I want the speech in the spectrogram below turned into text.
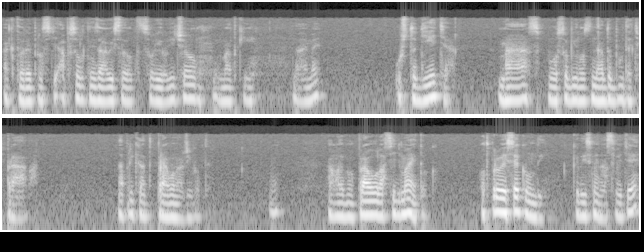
a ktoré proste absolútne závislé od svojich rodičov, od matky najmä, už to dieťa má spôsobilosť nadobúdať práva. Napríklad právo na život. Alebo právo vlastiť majetok. Od prvej sekundy, kedy sme na svete,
